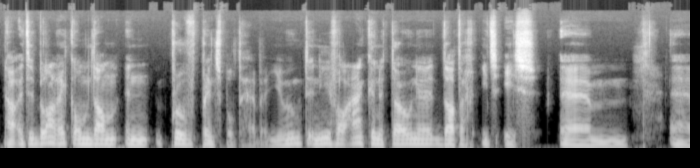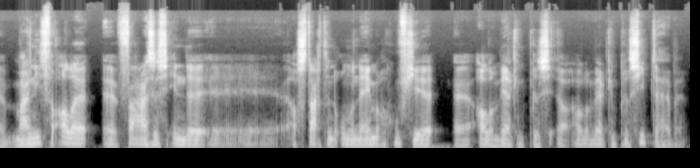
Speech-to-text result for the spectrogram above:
nou, het is belangrijk om dan een proof of principle te hebben. Je moet in ieder geval aan kunnen tonen dat er iets is. Um, maar niet voor alle uh, fases in de, uh, als startende ondernemer hoef je al, een werkend al een werkend principe te hebben.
